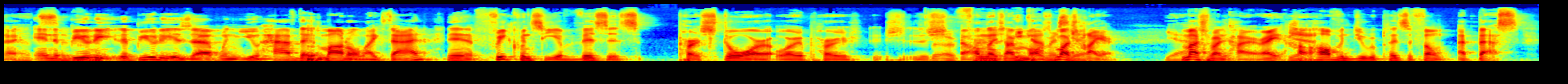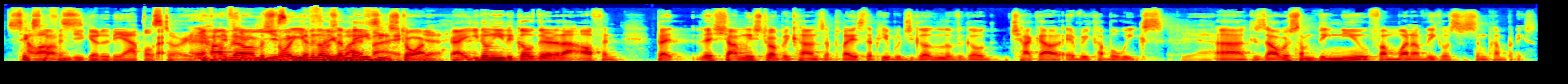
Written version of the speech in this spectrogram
Right. and the so beauty cool. the beauty is that when you have the model like that, then the frequency of visits per store or per online shopping mall is much higher. Yeah. Much, much higher, right? Yeah. How, how, often do you replace the phone? At best, six how months. often do you go to the Apple store? Right. Even, if store, even though it's an amazing Wi-Fi. store, yeah. right? You don't need to go there that often. But the Xiaomi store becomes a place that people just go to go check out every couple weeks. Yeah. Because uh, there's always something new from one of the ecosystem companies.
